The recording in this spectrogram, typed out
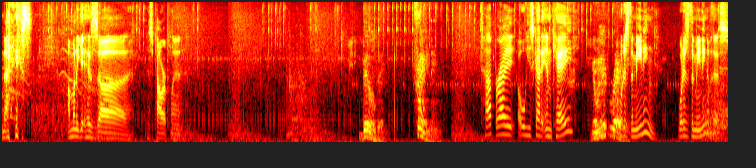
nice. I'm gonna get his uh his power plant. Building. Training. Top right. Oh, he's got an MK. Unit ready. What is the meaning? What is the meaning of this?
